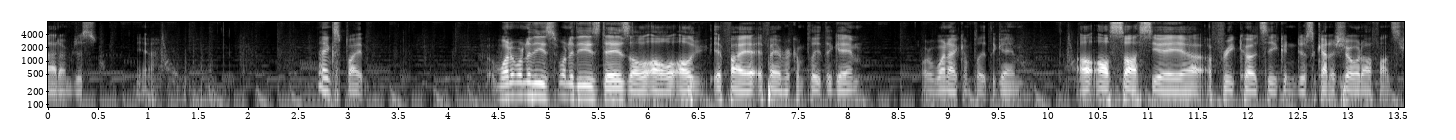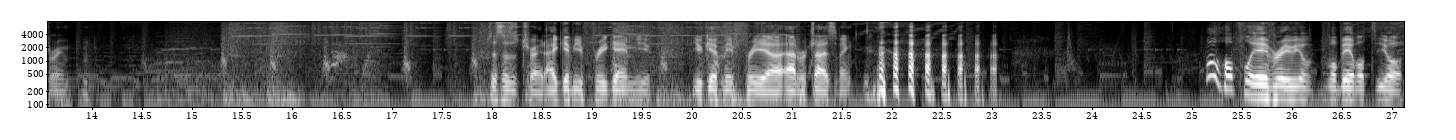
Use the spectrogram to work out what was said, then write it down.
That, I'm just, yeah. Thanks, pipe. One one of these one of these days, I'll I'll, I'll if I if I ever complete the game, or when I complete the game, I'll I'll sauce you a uh, a free code so you can just kind of show it off on stream. just as a trade, I give you free game, you you give me free uh, advertising. well, hopefully, Avery, will be able to. You'll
